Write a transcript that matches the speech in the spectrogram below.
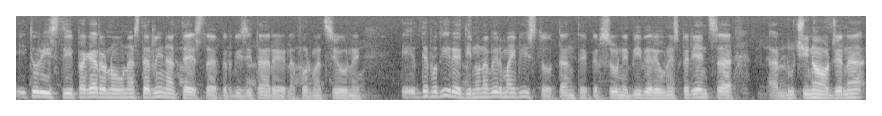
I turisti pagarono una sterlina a testa per visitare la formazione e devo dire di non aver mai visto tante persone vivere un'esperienza allucinogena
